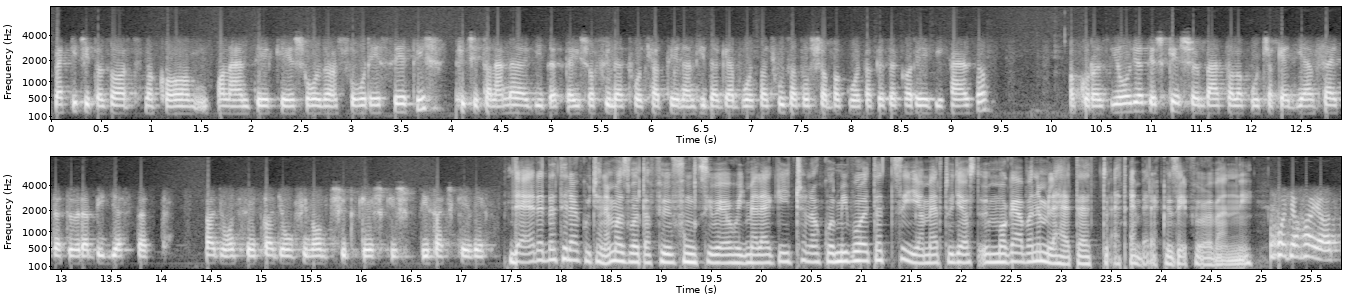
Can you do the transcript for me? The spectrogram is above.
meg kicsit az arcnak a halánték és oldalsó részét is. Kicsit talán melegítette is a fület, hogyha télen hidegebb volt, vagy húzatosabbak voltak ezek a régi házak akkor az jól jött, és később átalakult csak egy ilyen fejtetőre bigyeztett nagyon szép, nagyon finom, csütkés kis tízecskévé. De eredetileg, hogyha nem az volt a fő funkciója, hogy melegítsen, akkor mi volt a célja? Mert ugye azt önmagában nem lehetett hát, emberek közé fölvenni. Hogy a hajat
